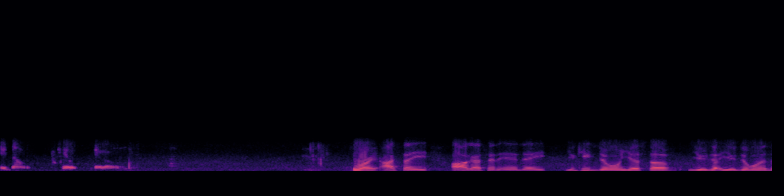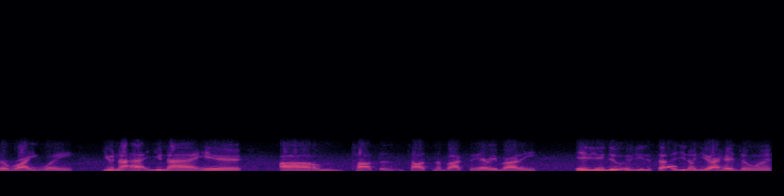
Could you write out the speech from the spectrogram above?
it don't help at all. Right. I say all I gotta say at the end of the day, you keep doing your stuff. You you doing it the right way. You're not you're not here um tossing tossing the box to everybody. If you do if you decide you know you're out here doing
